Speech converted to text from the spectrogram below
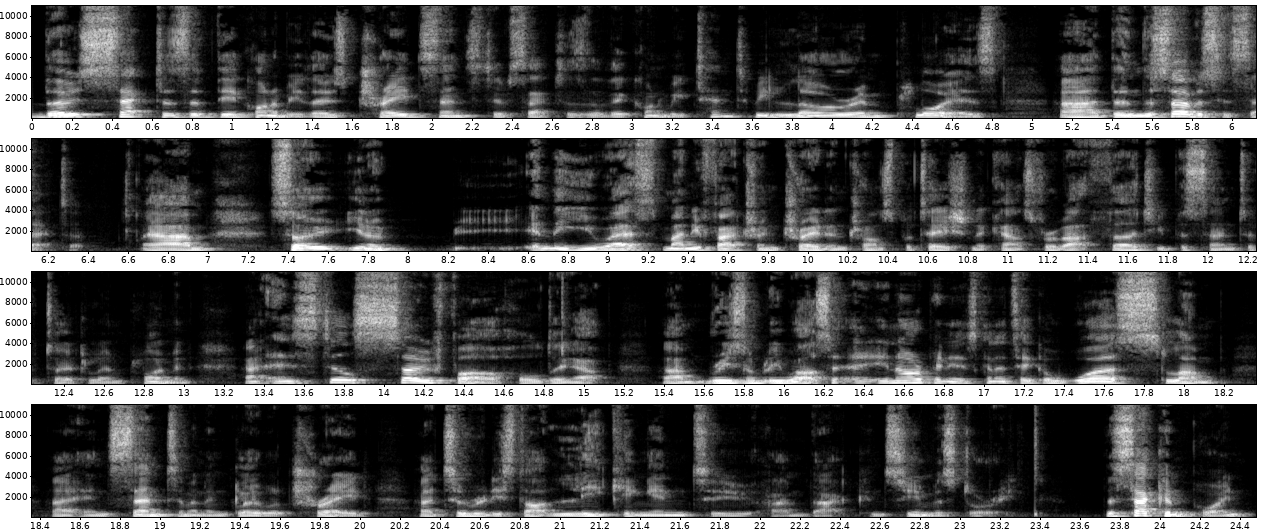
those sectors of the economy, those trade sensitive sectors of the economy, tend to be lower employers uh, than the services sector. Um, so, you know, in the US, manufacturing, trade, and transportation accounts for about 30% of total employment, uh, and is still so far holding up um, reasonably well. So, in our opinion, it's going to take a worse slump uh, in sentiment and global trade uh, to really start leaking into um, that consumer story. The second point,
